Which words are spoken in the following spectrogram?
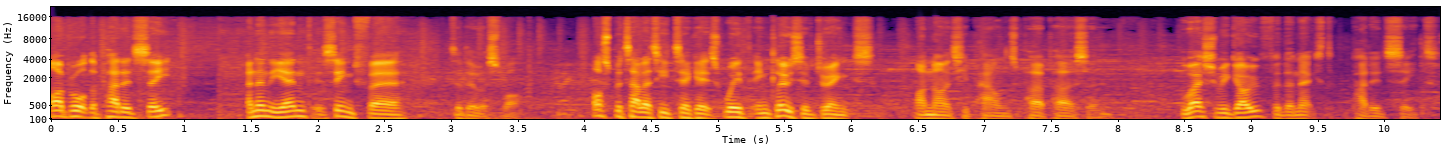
I brought the padded seat, and in the end, it seemed fair to do a swap. Hospitality tickets with inclusive drinks are £90 per person. Where should we go for the next padded seat?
